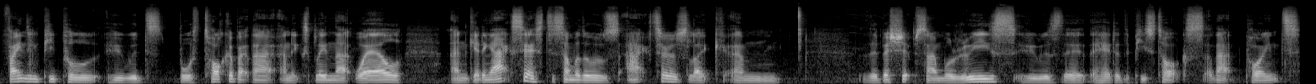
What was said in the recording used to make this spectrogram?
finding people who would both talk about that and explain that well, and getting access to some of those actors like um, the Bishop Samuel Ruiz, who was the, the head of the peace talks at that point.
